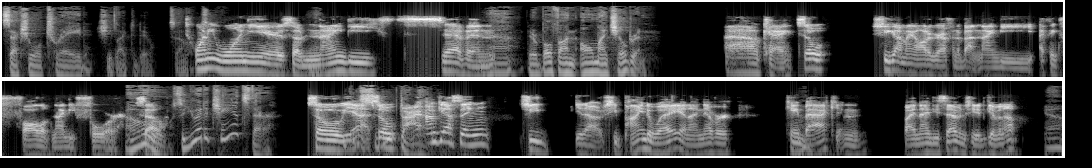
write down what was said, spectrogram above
sexual trade she'd like to do. So 21 years of 97. yeah, they were both on All My Children. Ah, Okay. So she got my autograph in about 90, I think fall of 94. Oh, So, so you had a chance there. so yeah. So I, i'm guessing she, you know, she pined away and I never came back. And by 97, she had given up. Yeah,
